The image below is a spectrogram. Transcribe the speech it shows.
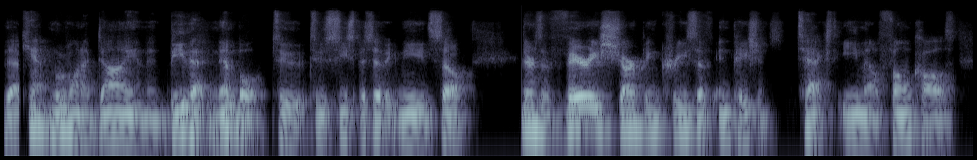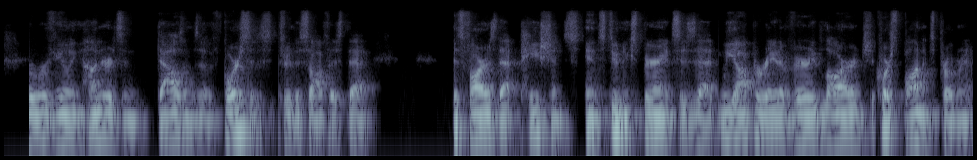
that can't move on a dime and be that nimble to to see specific needs. So there's a very sharp increase of inpatients, text, email, phone calls. We're reviewing hundreds and thousands of courses through this office that as far as that patience and student experience is that we operate a very large correspondence program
